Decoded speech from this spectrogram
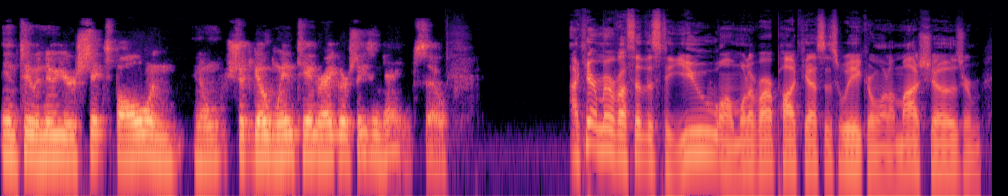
into a New Year's Six bowl and, you know, should go win 10 regular season games. So I can't remember if I said this to you on one of our podcasts this week or one of my shows or –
